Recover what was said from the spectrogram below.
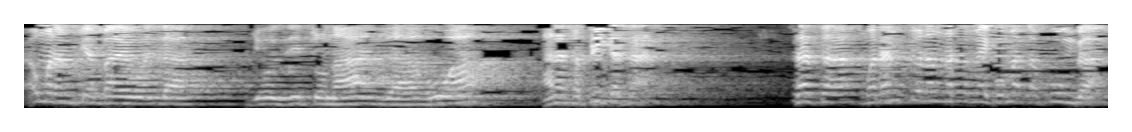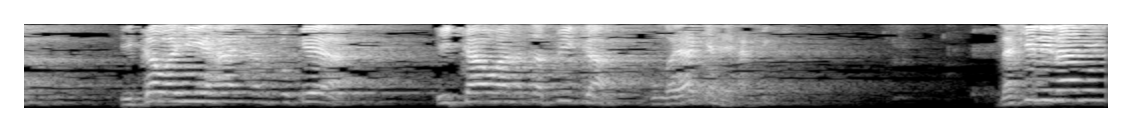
au mwanamke ambaye huenda jozi tunaanza huwa anatapika sana. Sasa mwanamke namna kama ikamata funga ikawa hii hali inamtokea ikawa anatapika funga yake haiharibiki. Lakini nani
